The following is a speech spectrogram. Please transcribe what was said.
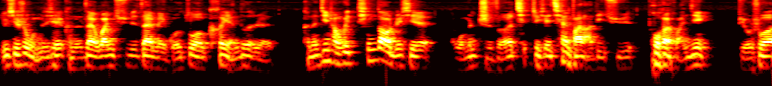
尤其是我们这些可能在湾区、在美国做科研的人，可能经常会听到这些我们指责欠这些欠发达地区破坏环境，比如说，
